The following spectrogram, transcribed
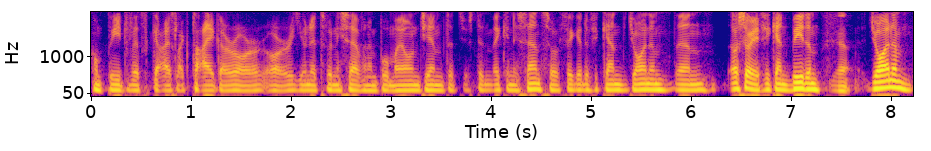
compete with guys like Tiger or or Unit 27 and put my own gym. That just didn't make any sense. So I figured if you can't join them, then oh sorry, if you can't beat them, Yeah. join them.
